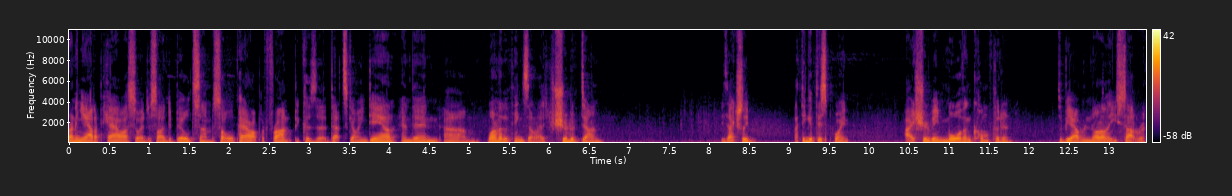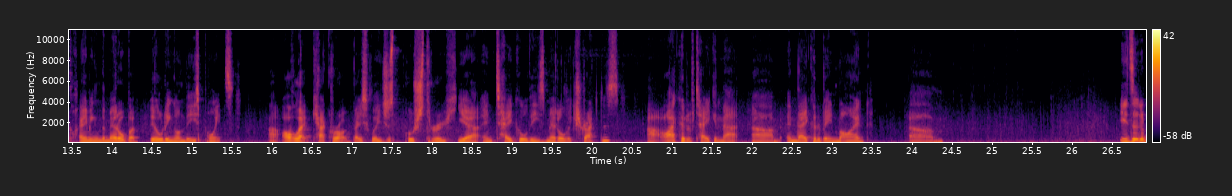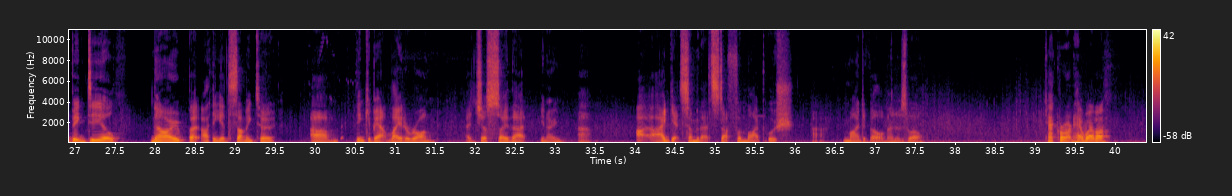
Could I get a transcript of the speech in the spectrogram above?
Running out of power, so I decided to build some solar power up the front because that's going down. And then um, one of the things that I should have done is actually, I think at this point, I should have been more than confident to be able to not only start reclaiming the metal, but building on these points. Uh, I'll let Kakarot basically just push through here and take all these metal extractors. Uh, I could have taken that, um, and they could have been mine. Um, is it a big deal? No, but I think it's something to um, think about later on, uh, just so that, you know, uh, I, I, get some of that stuff for my push, uh, my development as well. Kakarot, however,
